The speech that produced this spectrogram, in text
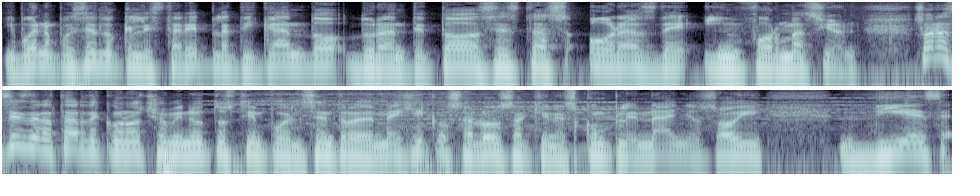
Y bueno, pues es lo que le estaré platicando durante todas estas horas de información. Son las 6 de la tarde con 8 minutos, tiempo del centro de México. Saludos a quienes cumplen años hoy, 10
